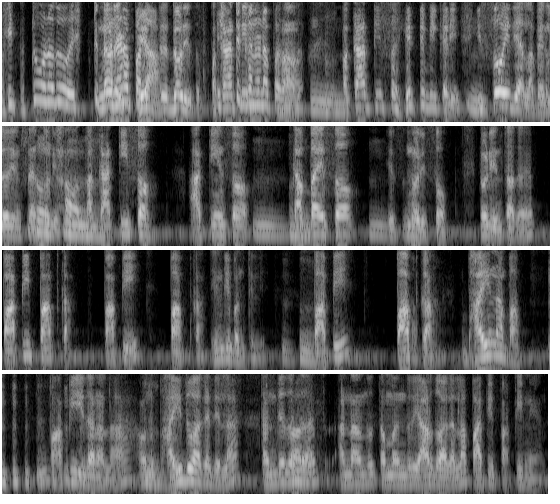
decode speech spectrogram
ಹಿಟ್ಟು ಅನ್ನೋದು ಎಷ್ಟು ನೋಡಿ, ಕನ್ನಡ ಪದ? ನೋಡಿದ್ದು ಪಕಾತಿ ಕನ್ನಡ ಪದ. ಪಕಾತಿಸೋ ಹಿಟ್ಟು ಬಿ ಕಡಿ. ಈ ಸೋ ಇದೆಯಲ್ಲ ಬೆಂಗಳೂರಿನ ನೋಡಿ. ಪಕಾತಿಸೋ ಆತೀನ್ಸೋ ಕಬ್ಬೈಸೋ ಇದ್ ನೋಡಿ ಸೋ ನೋಡಿ ಇಂತದ್ದು ಪಾಪಿ ಪಾಪ್ಕ ಪಾಪಿ ಪಾಪ್ಕ ಹಿಂದಿ ಬಂತಿಲ್ಲಿ. ಪಾಪಿ ಪಾಪ್ಕ ಭಾಯಿನ ಬಾಪ್. ಪಾಪಿ ಇದಾನಲ್ಲ ಅವನು ಭಾಯಿದು ಆಗೋದಿಲ್ಲ ತಂದೆದು ಅಣ್ಣಂದು ತಮ್ಮಂದ್ರು ಯಾರ್ದು ಆಗಲ್ಲ ಪಾಪಿ ಪಾಪಿನೇ ಅಂತ.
